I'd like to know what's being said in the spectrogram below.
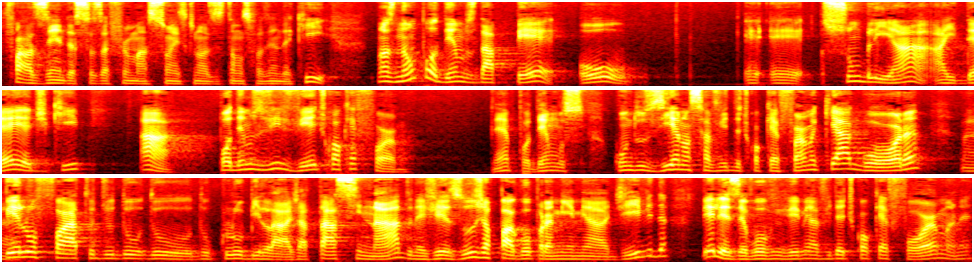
fazendo essas afirmações que nós estamos fazendo aqui, nós não podemos dar pé ou é, é, a ideia de que, ah, podemos viver de qualquer forma. Né? Podemos conduzir a nossa vida de qualquer forma, que agora é. Pelo fato de, do, do, do, clube lá já estar tá assinado, né? Jesus já pagou para mim a minha dívida. Beleza, eu vou viver minha vida de qualquer forma, né?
